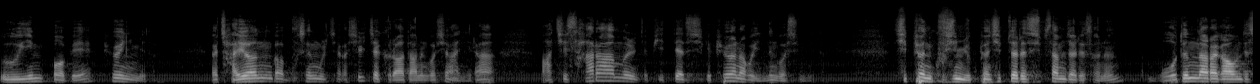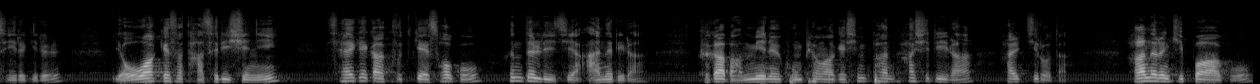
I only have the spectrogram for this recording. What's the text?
의인법의 표현입니다. 그러니까 자연과 무생물체가 실제 그러하다는 것이 아니라 마치 사람을 빗대듯이 표현하고 있는 것입니다. 시편 96편 10절에서 13절에서는 모든 나라 가운데서 이르기를 여호와께서 다스리시니 세계가 굳게 서고 흔들리지 않으리라. 그가 만민을 공평하게 심판하시리라 할지로다. 하늘은 기뻐하고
